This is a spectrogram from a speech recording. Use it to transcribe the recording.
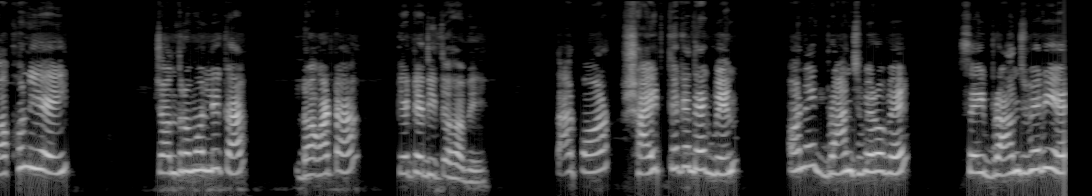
তখনই এই চন্দ্রমল্লিকা ডগাটা কেটে দিতে হবে। তারপর সাইড থেকে দেখবেন অনেক ব্রাঞ্চ বেরোবে। সেই ব্রাঞ্চ বেরিয়ে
